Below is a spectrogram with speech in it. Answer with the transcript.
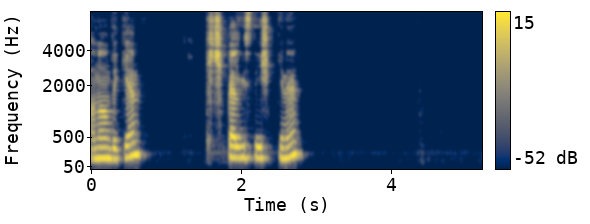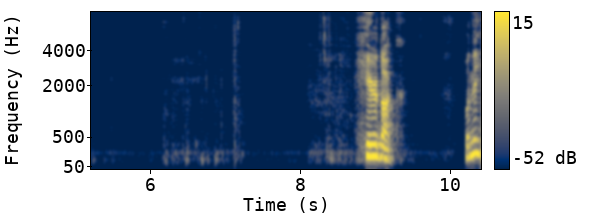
anandi ekan kichik belgisida eshikgina herdak. Buni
